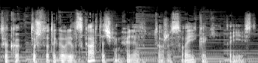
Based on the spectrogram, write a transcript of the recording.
как то, что ты говорил с карточками, хотя тут тоже свои какие-то есть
